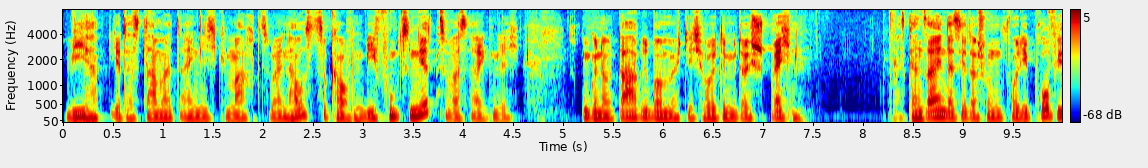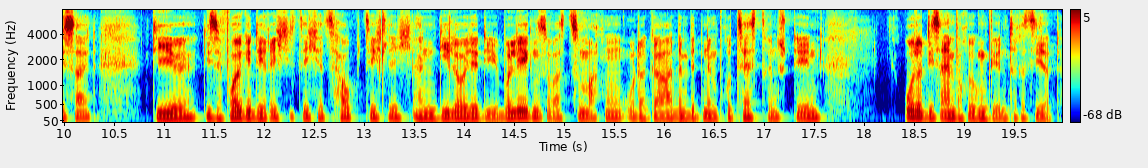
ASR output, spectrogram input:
wie habt ihr das damals eigentlich gemacht, so ein Haus zu kaufen? Wie funktioniert sowas eigentlich? Und genau darüber möchte ich heute mit euch sprechen. Es kann sein, dass ihr da schon voll die Profis seid. Die, diese Folge, die richtet sich jetzt hauptsächlich an die Leute, die überlegen, sowas zu machen oder gerade mitten im Prozess drin stehen oder die es einfach irgendwie interessiert.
